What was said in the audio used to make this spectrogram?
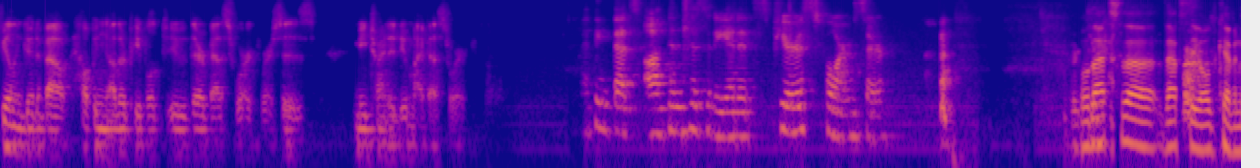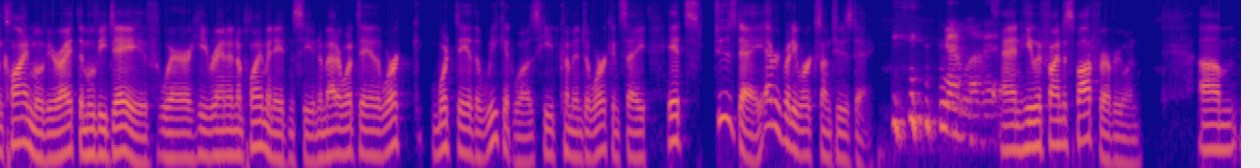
feeling good about helping other people do their best work versus me trying to do my best work. I think that's authenticity in its purest form, sir. well, that's the that's the old Kevin Kline movie, right? The movie Dave, where he ran an employment agency. No matter what day of the work, what day of the week it was, he'd come into work and say, "It's Tuesday. Everybody works on Tuesday." I love it. And he would find a spot for everyone. Um,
